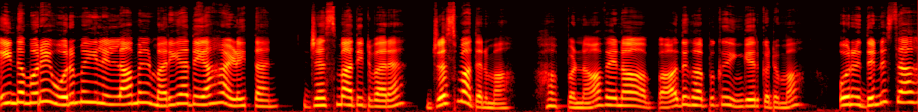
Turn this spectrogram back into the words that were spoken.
இந்த முறை ஒருமையில் இல்லாமல் மரியாதையாக அழைத்தான். ட்ரெஸ் மாத்திட்டு வர. ட்ரெஸ் மாத்தணுமா? அப்ப நான் வேணா பாதுகாப்புக்கு இங்கே இருக்கட்டுமா? ஒரு தினுசாக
